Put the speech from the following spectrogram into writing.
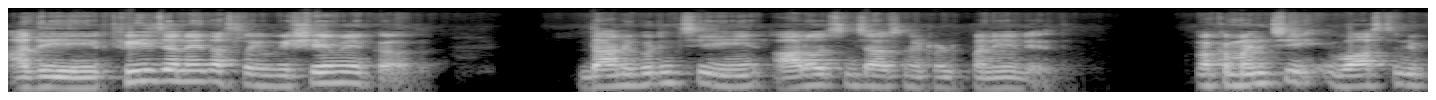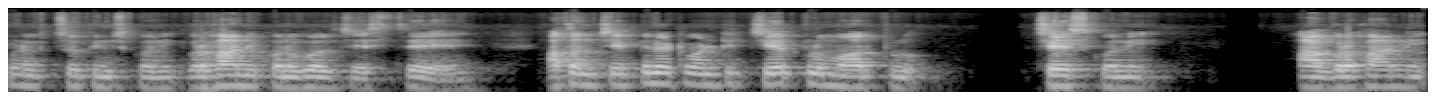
అది ఫీజు అనేది అసలు విషయమే కాదు. దాని గురించి ఆలోచించాల్సినటువంటి పనే లేదు. ఒక మంచి వాస్తు నిపుణుడికి చూపించుకొని గృహాన్ని కొనుగోలు చేస్తే అతను చెప్పినటువంటి చేర్పులు మార్పులు చేసుకొని ఆ గృహాన్ని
